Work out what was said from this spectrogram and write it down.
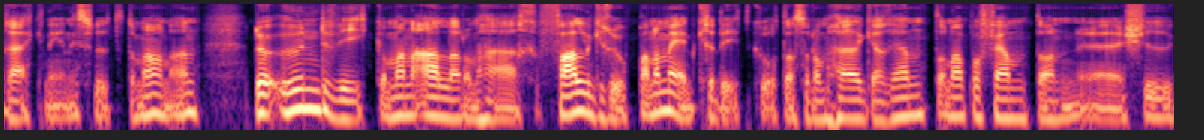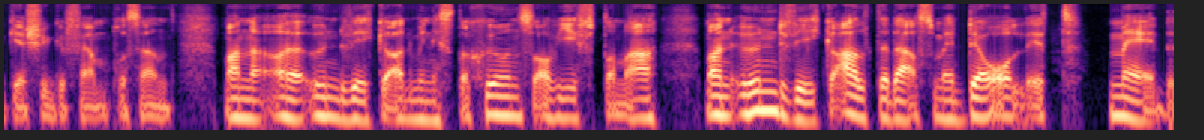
räkningen i slutet av månaden, då undviker man alla de här fallgroparna med kreditkort, alltså de höga räntorna på 15, 20, 25 procent. Man eh, undviker administrationsavgifterna, man undviker allt det där som är dåligt med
